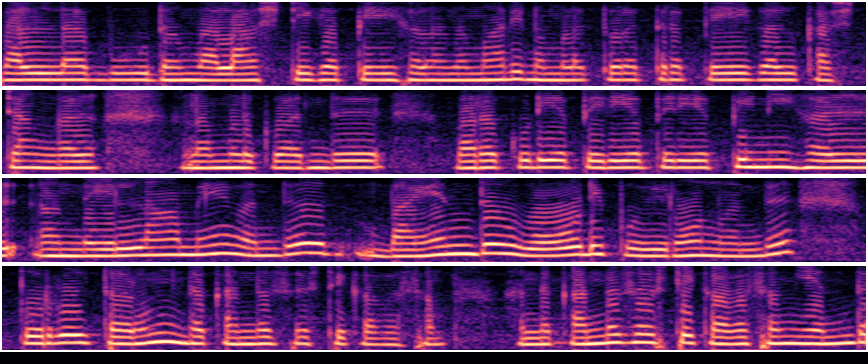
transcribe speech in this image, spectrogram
வல்ல பூதம் வலாஷ்டிக பேய்கள் அந்த மாதிரி நம்மளை துரத்துகிற பேய்கள் கஷ்டங்கள் நம்மளுக்கு வந்து வரக்கூடிய பெரிய பெரிய பிணிகள் அந்த எல்லாமே வந்து பயந்து ஓடி போயிடும்னு வந்து பொருள் தரும் இந்த கந்த சஷ்டி கவசம். அந்த கந்த சஷ்டி கவசம் எந்த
